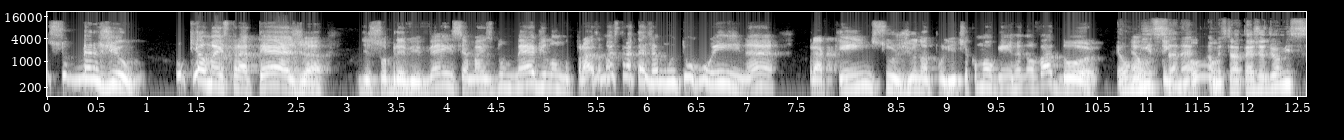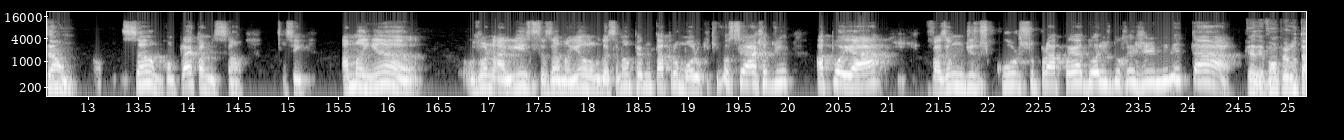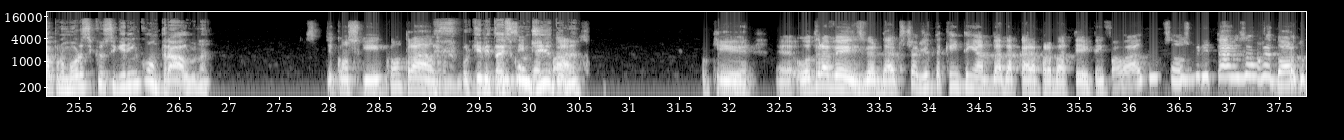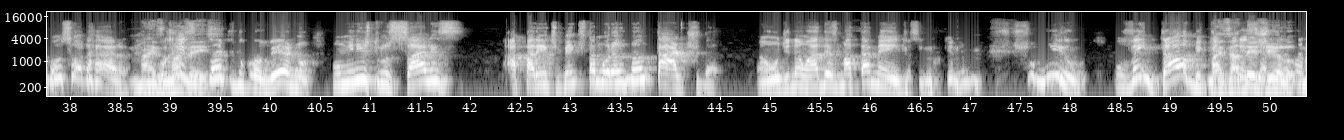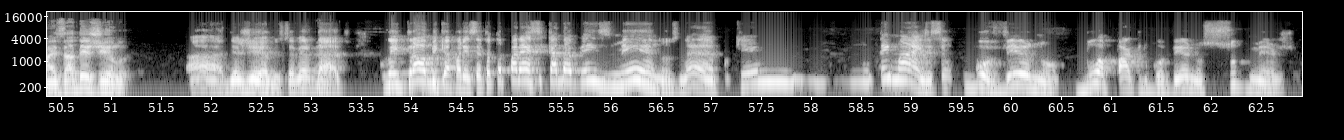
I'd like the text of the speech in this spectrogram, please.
Submergiu. O que é uma estratégia de sobrevivência, mas no médio e longo prazo é uma estratégia muito ruim, né? Para quem surgiu na política como alguém renovador. É omissa, é, né? É uma estratégia de omissão. Omissão, completa omissão. Assim, amanhã, os jornalistas, amanhã, ao longo da semana, vão perguntar para o Moro o que, que você acha de apoiar, fazer um discurso para apoiadores do regime militar. Quer dizer, vão perguntar para o Moro se conseguirem encontrá-lo, né? Se conseguir encontrá-lo. Porque ele está escondido, é né? Porque, é, outra vez, verdade te dita, quem tem dado a cara para bater e tem falado são os militares ao redor do Bolsonaro. Mais o uma vez. O do governo, o ministro Salles aparentemente está morando na Antártida, onde não há desmatamento, assim, porque ele sumiu. O Ventralbe... Que mas há degelo, mas há degelo. Ah, degelo, isso é verdade. É. O Ventralbe que apareceu, tanto aparece cada vez menos, né? Porque não tem mais. Esse, o governo, boa parte do governo submerge.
